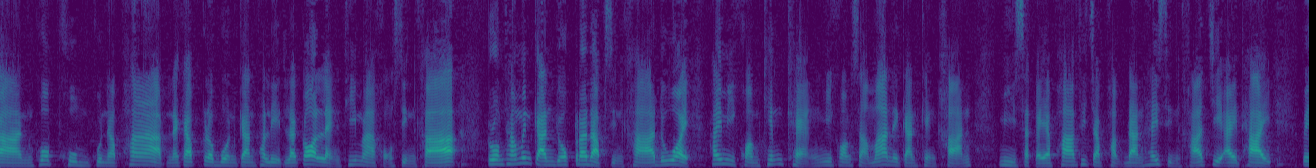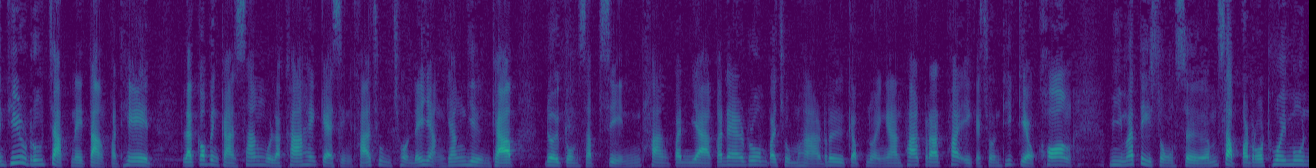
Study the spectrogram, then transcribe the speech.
การควบคุมคุณภาพนะครับกระบวนการผลิตและก็แหล่งที่มาของสินค้า รวมทั้งเป็นการยกระดับสินค้าด้วย ให้มีความเข้มแข็ง มีความสามารถในการแข่งขัน มีศักยภาพที่จะผลักดันให้สินค้า GI ไทย เป็นที่รู้จักในต่างประเทศ และก็เป็นการสร้างมูลค่าให้แก่สินค้าชุมชนได้อย่างยั่งยืนครับ โดยกรมทรัพย์สินทางปัญญาก็ได้ร่วมประชุมหารือกับหน่วยงานภาครัฐ ภาคเอกชนที่เกี่ยวข้อง มีมติส่งเสริม สับปะรดห้วยมุ่น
